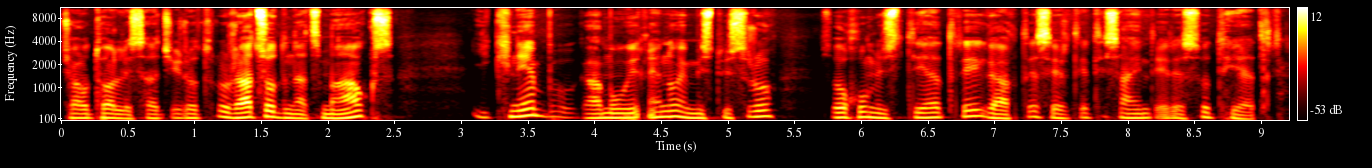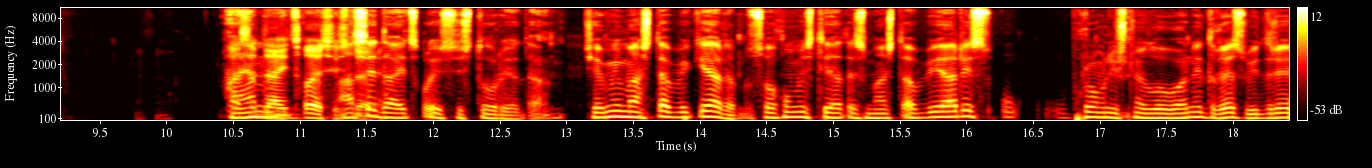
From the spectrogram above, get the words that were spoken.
ჩავთვალე საჭიროთ რომ რაცოდნაც მაქვს იქნებ გამოვიყენო იმისთვის რომ სოხუმის თეატრი გახდეს ერთ-ერთი საინტერესო თეატრი. ასე დაიწყო ეს ისტორია. ასე დაიწყო ეს ისტორია და ჩემი მასშტაბი კი არა, სოხუმის თეატრის მასშტაბი არის უფრო მნიშვნელოვანი დღეს ვიდრე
